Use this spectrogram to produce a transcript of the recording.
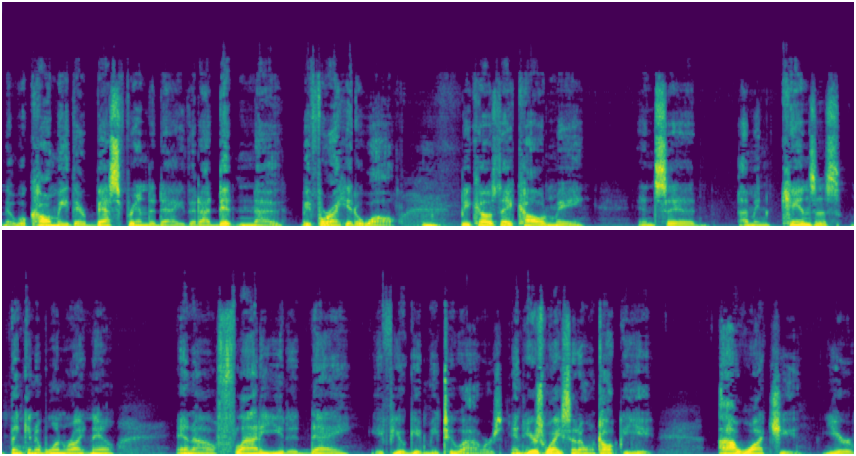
that will call me their best friend today that I didn't know before I hit a wall because they called me and said, I'm in Kansas, I'm thinking of one right now, and I'll fly to you today if you'll give me two hours. And here's why he said, I want to talk to you. I watch you, your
